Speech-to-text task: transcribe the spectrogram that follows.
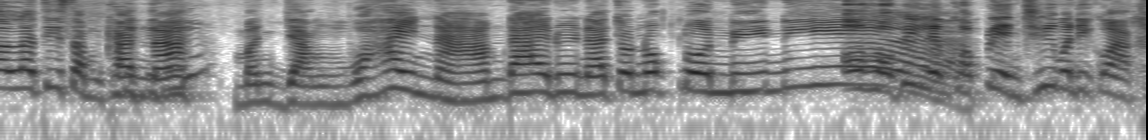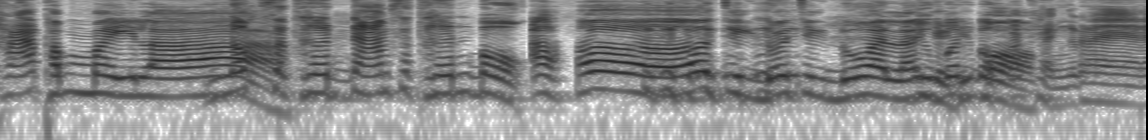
อและที่สำคัญนะ มันยังว่ายน้ำได้ด้วยนะเจ้านกตัวนี้เนี่ยโอ้โหพี่เหลือมขอเปลี่ยนชื่อมาดีกว่าครับทำไมล่ะนกสะเทินน้ำสะเทินบกอะเออจริงด้วยจริงด้วยแล้วอยู่อย่าบงนที่บบกอกก็แข็งแรง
